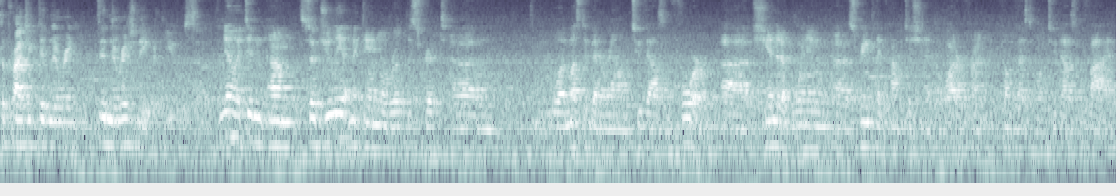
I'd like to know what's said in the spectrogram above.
the project didn't, ori- didn't originate with you, so. No, it didn't. Um, so Juliet McDaniel wrote the script. Um, well, it must have been around 2004. Uh, she ended up winning a screenplay competition at the Waterfront Film Festival in 2005.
